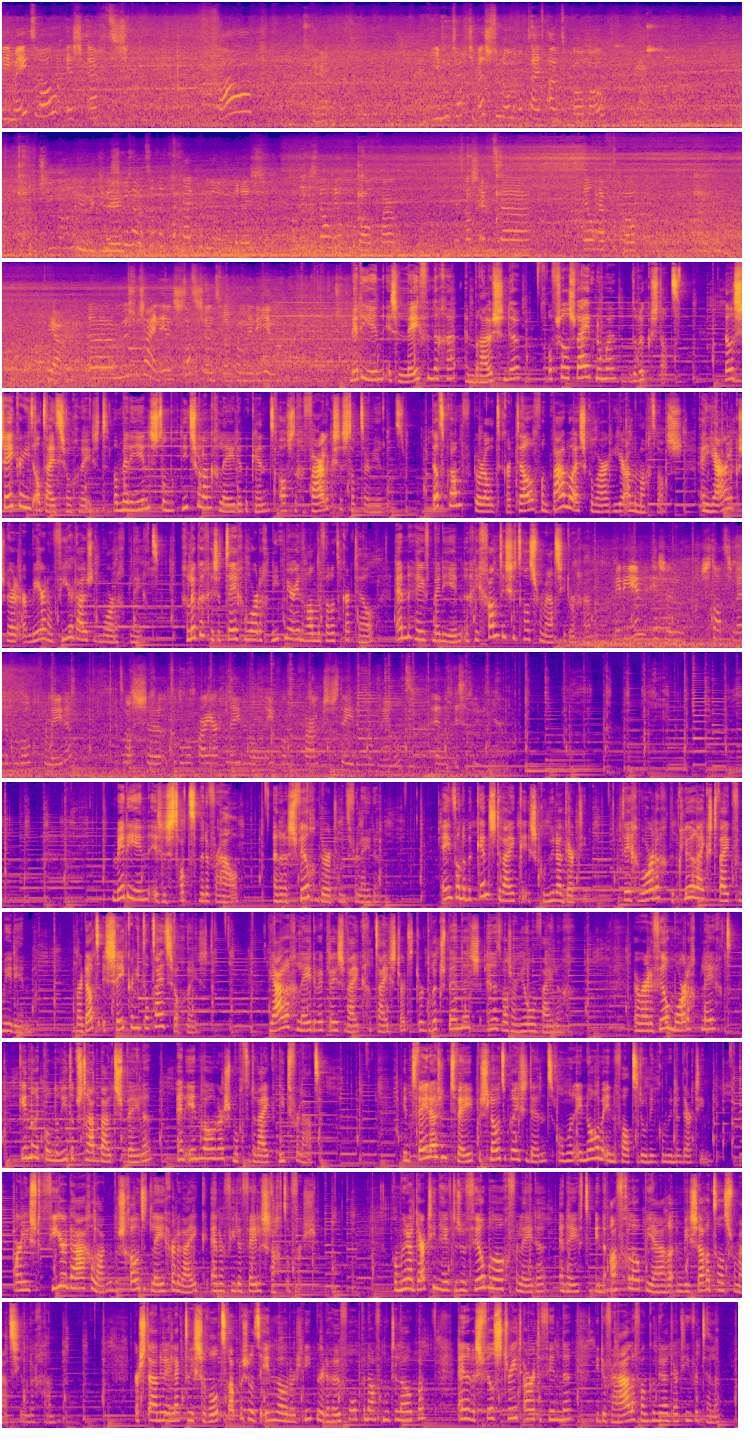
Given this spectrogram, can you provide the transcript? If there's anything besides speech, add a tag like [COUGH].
Die metro is echt fuck. Je moet echt je best doen om er op tijd uit te komen ook. Misschien wel een uurtje Misschien dat we toch even gaan kijken hoe duur een Uber is. Want dit is wel heel goedkoop, maar het was echt eh, heel heftig ook. Ja, ehm, dus we zijn in het stadscentrum van Medellin. Medellin is een levendige en bruisende, of zoals wij het noemen, drukke stad. Dat is zeker niet altijd zo geweest, want Medellin stond nog niet zo lang geleden bekend als de gevaarlijkste stad ter wereld. Dat kwam doordat het kartel van Pablo Escobar hier aan de macht was. En jaarlijks werden er meer dan 4000 moorden gepleegd. Gelukkig is het tegenwoordig niet meer in handen van het kartel en heeft Medellin een gigantische transformatie doorgaan. Medellin is een stad met een bewogen verleden. Het was eh, tot op een paar jaar geleden nog een van de gevaarlijkste steden van de wereld. En dat is het nu niet meer. Medellin is een stad met een verhaal. En er is veel gebeurd in het verleden. Een van de bekendste wijken is Comuna 13. Tegenwoordig de kleurrijkste wijk van Medellin. Maar dat is zeker niet altijd zo geweest. Jaren geleden werd deze wijk geteisterd door drugsbendes en het was er heel onveilig. Er werden veel moorden gepleegd, kinderen konden niet op straat buiten spelen en inwoners mochten de wijk niet verlaten. In 2002 besloot de president om een enorme inval te doen in Comuna 13. Maar liefst vier dagen lang beschoot het leger de wijk en er vielen vele slachtoffers. Comuna 13 heeft dus een veelbewogen verleden en heeft in de afgelopen jaren een bizarre transformatie ondergaan. Er staan nu elektrische roltrappen zodat de inwoners niet meer de heuvel op en af moeten lopen. En er is veel street art te vinden die de verhalen van Comuna 13 vertellen.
